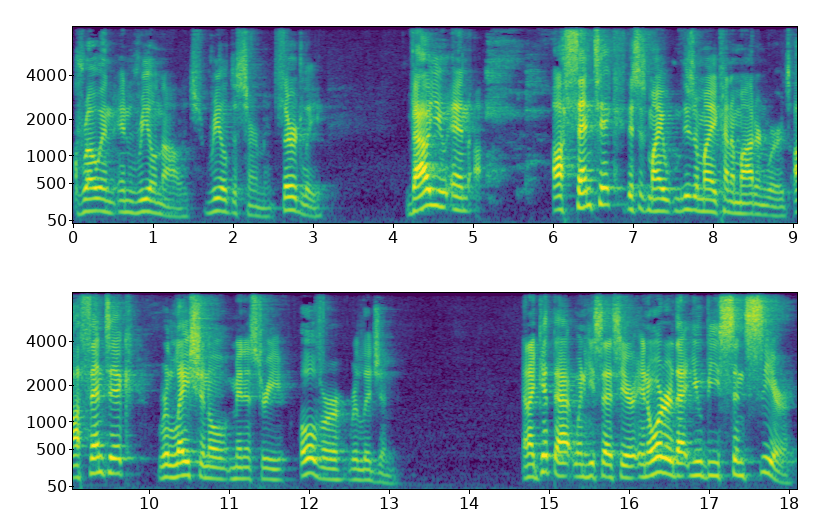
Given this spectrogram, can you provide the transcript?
grow in, in real knowledge, real discernment. Thirdly, value and authentic, this is my these are my kind of modern words, authentic relational ministry over religion. And I get that when he says here, in order that you be sincere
